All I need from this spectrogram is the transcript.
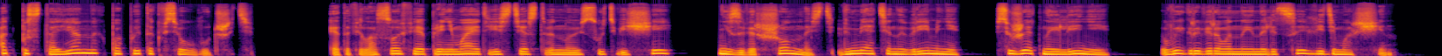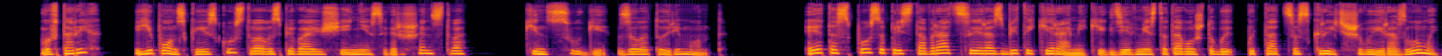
от постоянных попыток все улучшить. Эта философия принимает естественную суть вещей, незавершенность, вмятины времени, сюжетные линии, выгравированные на лице в виде морщин. Во-вторых, японское искусство, воспевающее несовершенство, кинцуги, золотой ремонт. Это способ реставрации разбитой керамики, где вместо того, чтобы пытаться скрыть швы и разломы,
